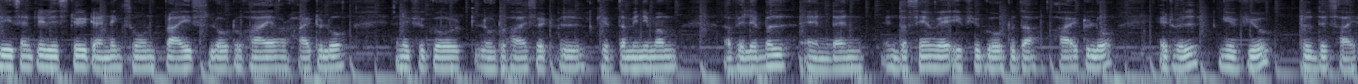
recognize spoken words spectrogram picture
recently listed ending zone price low to high or high to low. And if you go low to high so it will give the minimum available and then in the same way if you go to the high to low it will give you to this high.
